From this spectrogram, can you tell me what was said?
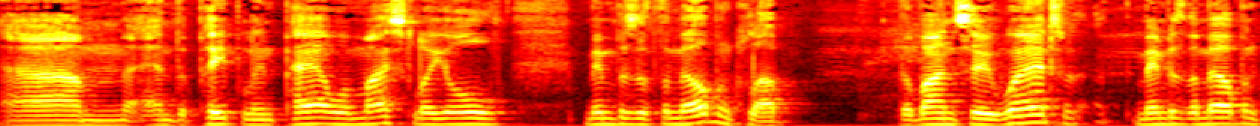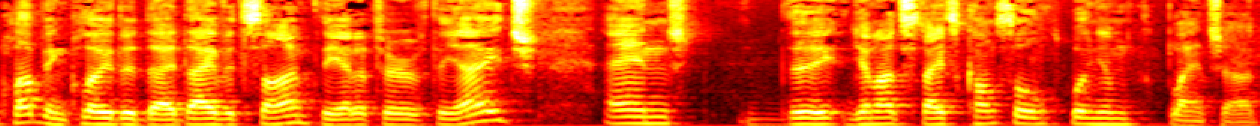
um, and the people in power were mostly all members of the Melbourne Club. The ones who weren't members of the Melbourne Club included uh, David Syme, the editor of The Age, and the United States consul William Blanchard.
